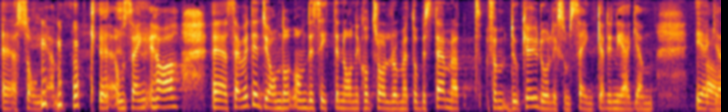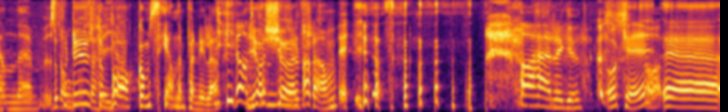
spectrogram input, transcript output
eh, sången. eh, och sen, ja, eh, sen vet inte jag om, de, om det sitter någon i kontrollrummet och bestämmer att, för du kan ju då liksom sänka din egen, egen eh, Då sång får du stå höja. bakom scenen Pernilla. Ja, jag kör fram. Ja, herregud. Okej. Eh,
